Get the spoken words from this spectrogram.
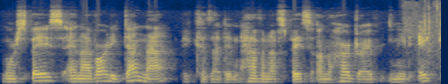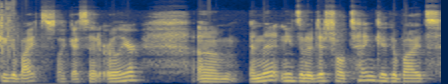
more space and I've already done that because I didn't have enough space on the hard drive. You need 8 gigabytes like I said earlier um, and then it needs an additional 10 gigabytes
